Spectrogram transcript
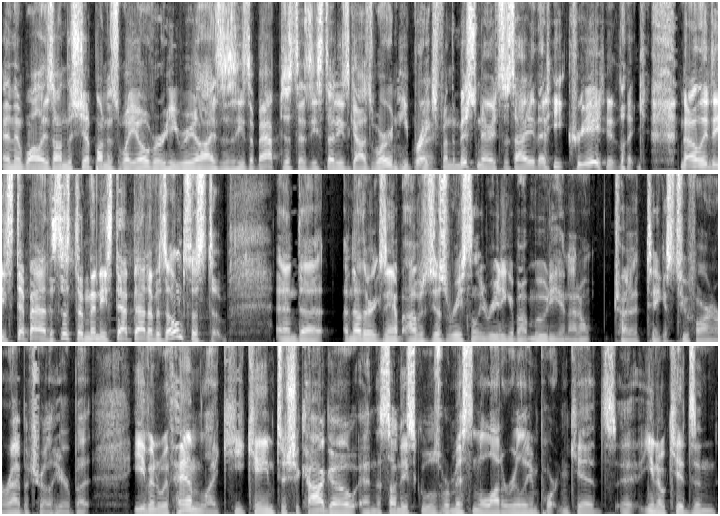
and then while he's on the ship on his way over, he realizes he's a Baptist as he studies God's word, and he breaks from the missionary society that he created. Like not only did he step out of the system, then he stepped out of his own system. And uh, another example, I was just recently reading about Moody, and I don't try to take us too far on a rabbit trail here, but even with him, like he came to Chicago and the Sunday schools were missing a lot of really important kids, uh, you know, kids in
